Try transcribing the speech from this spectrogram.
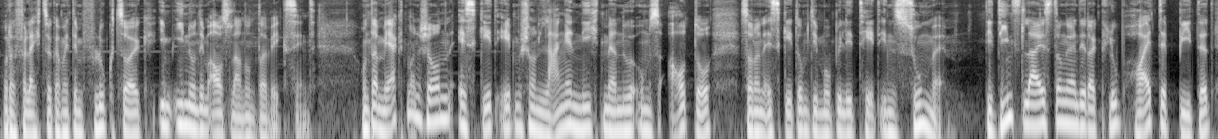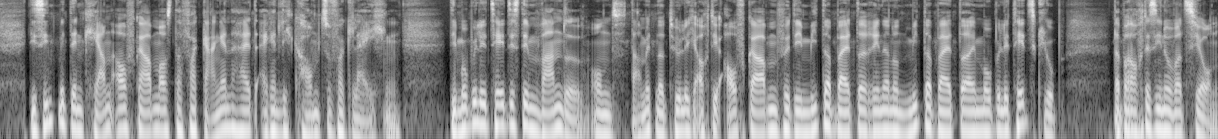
oder vielleicht sogar mit dem Flugzeug im In- und im Ausland unterwegs sind. Und da merkt man schon, es geht eben schon lange nicht mehr nur ums Auto, sondern es geht um die Mobilität in Summe. Die Dienstleistungen, die der Club heute bietet, die sind mit den Kernaufgaben aus der Vergangenheit eigentlich kaum zu vergleichen. Die Mobilität ist im Wandel und damit natürlich auch die Aufgaben für die Mitarbeiterinnen und Mitarbeiter im Mobilitätsclub. Da braucht es Innovation.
